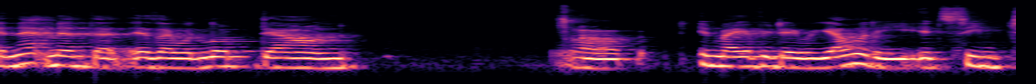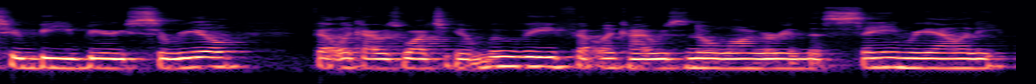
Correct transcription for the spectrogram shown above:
And that meant that as I would look down uh, in my everyday reality, it seemed to be very surreal. Felt like I was watching a movie, felt like I was no longer in the same reality.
